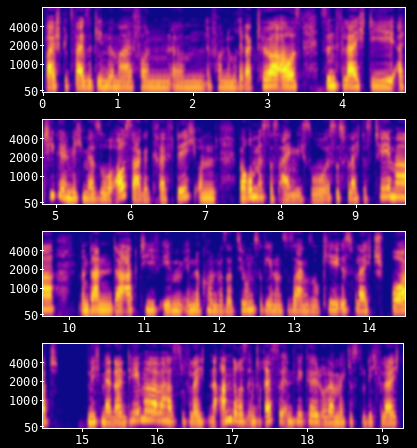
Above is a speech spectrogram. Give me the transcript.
beispielsweise gehen wir mal von, ähm, von einem Redakteur aus, sind vielleicht die Artikel nicht mehr so aussagekräftig und warum ist das eigentlich so? Ist es vielleicht das Thema und dann da aktiv eben in eine Konversation zu gehen und zu sagen, so, okay, ist vielleicht Sport nicht mehr dein Thema? Hast du vielleicht ein anderes Interesse entwickelt oder möchtest du dich vielleicht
